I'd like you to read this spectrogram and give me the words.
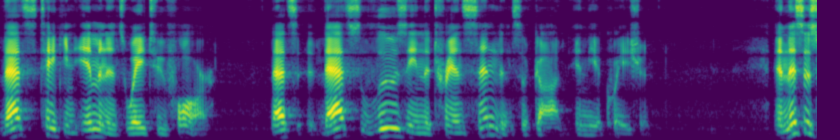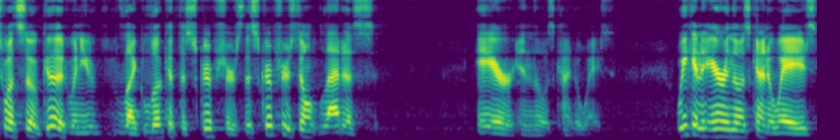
that's taking immanence way too far. That's, that's losing the transcendence of God in the equation. And this is what's so good when you like look at the scriptures. The scriptures don't let us err in those kind of ways. We can err in those kind of ways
